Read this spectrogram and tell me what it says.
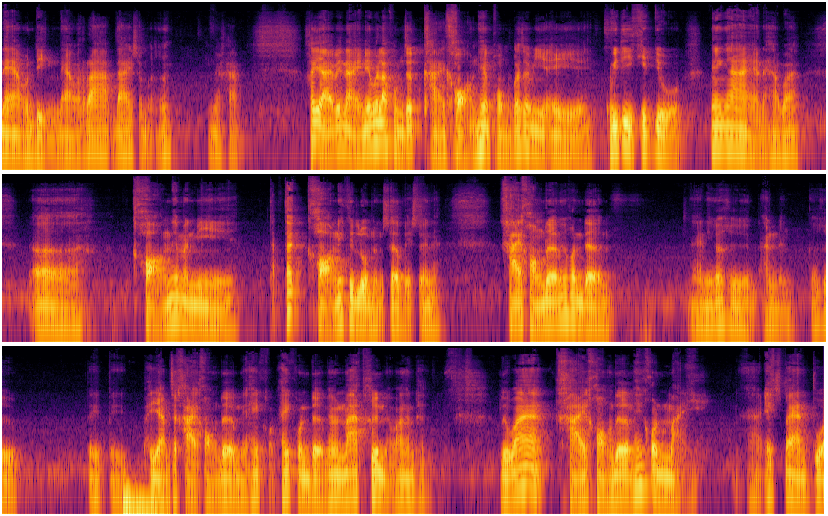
แนวดิ่ง แนวราบได้เสมอนะครับ ขยายไปไหนเนี่ยเวลาผมจะขายของเนี่ยผมก็จะมีไอ้วิธีคิดอยู่ง่ายๆนะครับว่าเออของเนี่ยมันมีถ้าของนี่คือรวมถึงเซอร์วิสด้วยนะขายของเดิมให้คนเดิมอันนี้ก็คืออันหนึ่งก็คือไปไปพยายามจะขายของเดิมเนี่ยให้ให้คนเดิมให้มันมากขึ้นว่างั้นเถอะหรือว่าขายของเดิมให้คนใหม่ expand ตัว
